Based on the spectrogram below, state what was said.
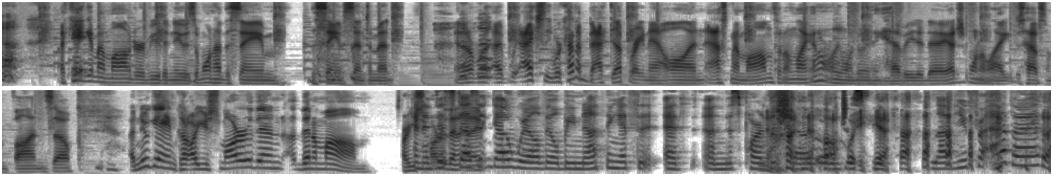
I can't get my mom to review the news. It won't have the same the same sentiment. And I don't I, actually, we're kind of backed up right now on Ask My Moms, and I'm like, I don't really want to do anything heavy today. I just want to like just have some fun. So, a new game called "Are You Smarter Than Than a Mom?" Are you and if this doesn't I... go well, there'll be nothing at the at on this part of the show. No, just yeah. love you forever.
